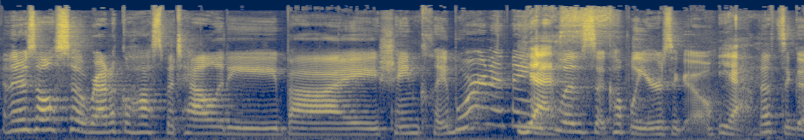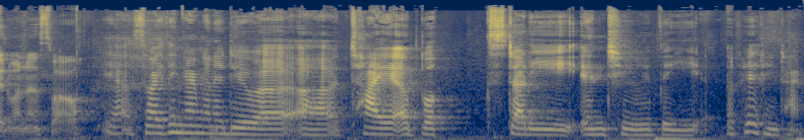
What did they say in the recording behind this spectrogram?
And there's also Radical Hospitality by Shane Claiborne, I think Yes. was a couple years ago. Yeah. That's a good one as well. Yeah, so I think I'm going to do a, a tie a book study into the epiphany time.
